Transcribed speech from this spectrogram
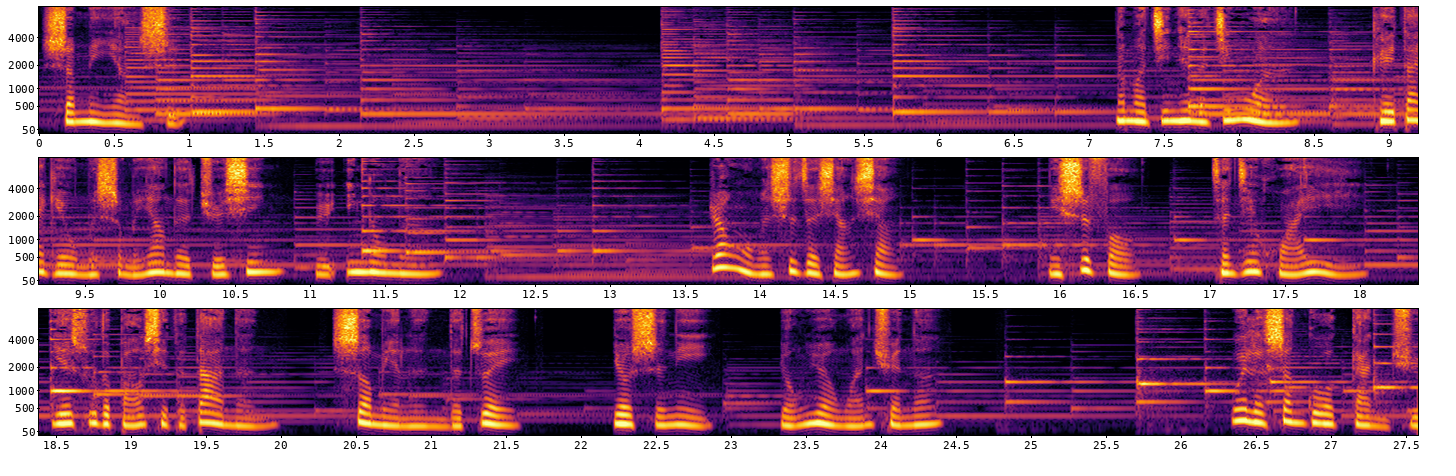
生命样式。那么，今天的经文可以带给我们什么样的决心与应用呢？让我们试着想想，你是否曾经怀疑耶稣的宝血的大能，赦免了你的罪，又使你永远完全呢？为了胜过感觉，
